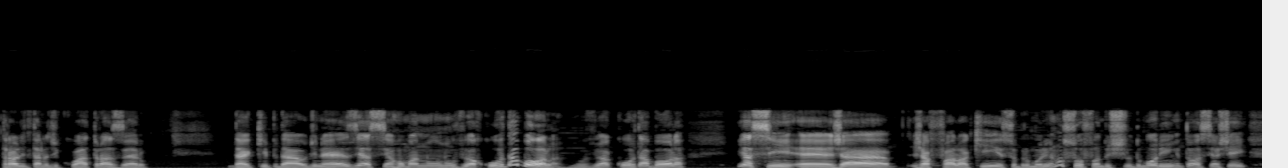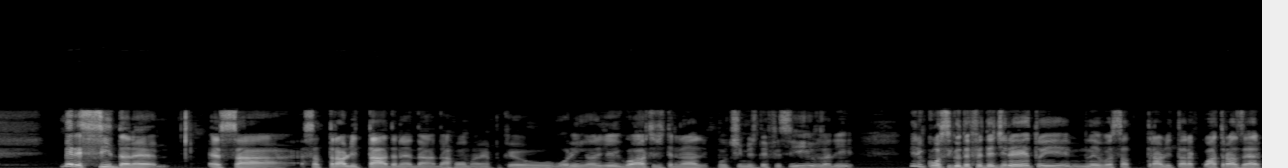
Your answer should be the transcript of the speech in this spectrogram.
traulitada de 4 a 0 da equipe da Udinese. E assim, a Roma não, não viu a cor da bola. Não viu a cor da bola. E assim, é, já, já falo aqui sobre o Mourinho. Eu não sou fã do estilo do Mourinho, então assim, achei merecida, né? Essa, essa traulitada né, da, da Roma, né? Porque o Mourinho ele gosta de treinar com times defensivos ali. Ele conseguiu defender direito e levou essa traulitada 4 a 0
